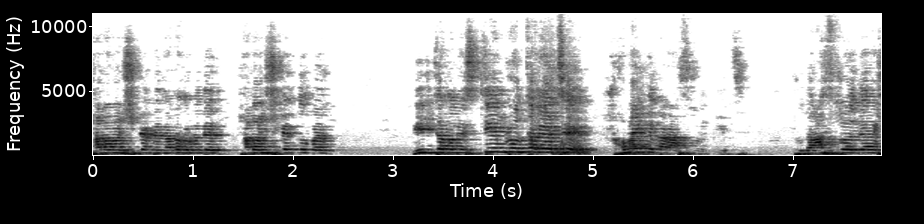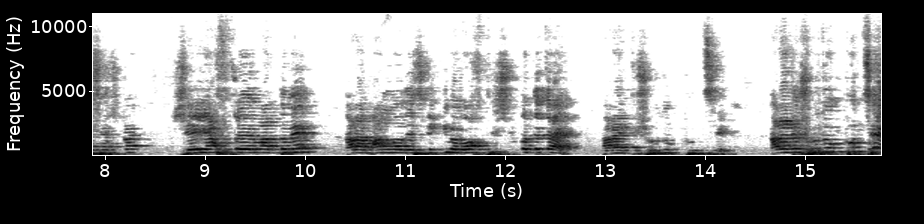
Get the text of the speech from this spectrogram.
সাধারণ শিক্ষার্থীর নেতা কর্মীদের সাধারণ শিক্ষার্থী উপর নির্যাতনের স্টিম রুল চালিয়েছে। সবাইকে তারা আশ্রয় দিয়েছে। শুধু আশ্রয় দেওয়া শেষ নয়, সেই আশ্রয়ের মাধ্যমে তারা বাংলাদেশকে কীভাবে অস্থিতিশীল করতে চায়, তারা একটি সুযোগ খুঁজছে। তারা একটা সুযোগ খুঁজছে,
